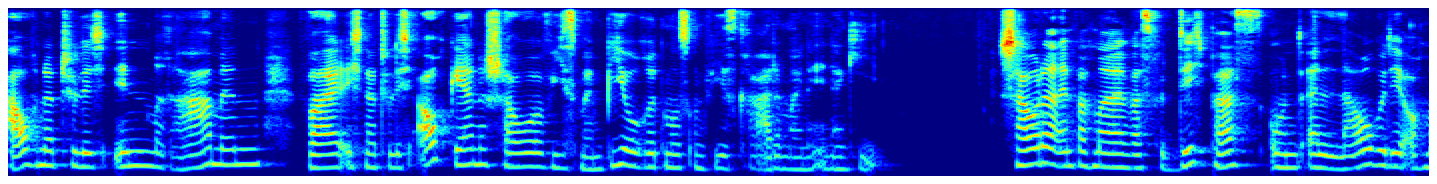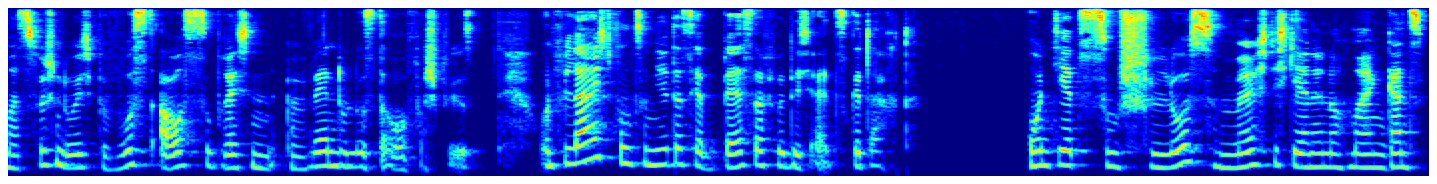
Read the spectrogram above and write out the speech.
auch natürlich im Rahmen, weil ich natürlich auch gerne schaue, wie ist mein Biorhythmus und wie ist gerade meine Energie. Schau da einfach mal, was für dich passt und erlaube dir auch mal zwischendurch bewusst auszubrechen, wenn du Lust darauf verspürst. Und vielleicht funktioniert das ja besser für dich als gedacht. Und jetzt zum Schluss möchte ich gerne noch mal ein ganz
